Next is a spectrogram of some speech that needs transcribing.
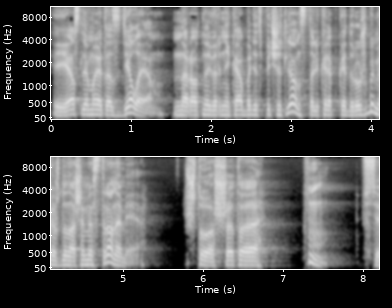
Если мы это сделаем, народ наверняка будет впечатлен столь крепкой дружбы между нашими странами. Что ж, это... Хм, все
